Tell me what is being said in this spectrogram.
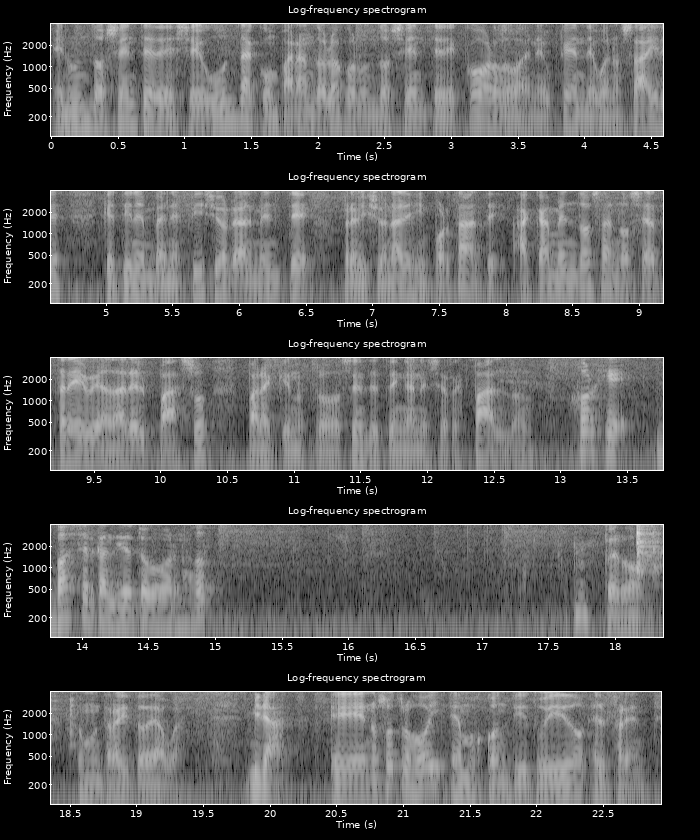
en un docente de segunda comparándolo con un docente de Córdoba, Neuquén, de Buenos Aires, que tienen beneficios realmente previsionales importantes. Acá Mendoza no se atreve a dar el paso para que nuestros docentes tengan ese respaldo. Jorge, ¿va a ser candidato a gobernador? Perdón, tomo un traguito de agua. Mirá, eh, nosotros hoy hemos constituido el frente.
